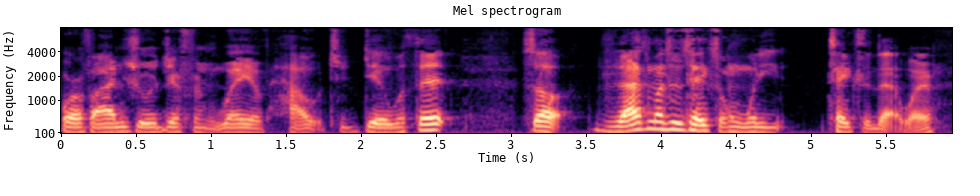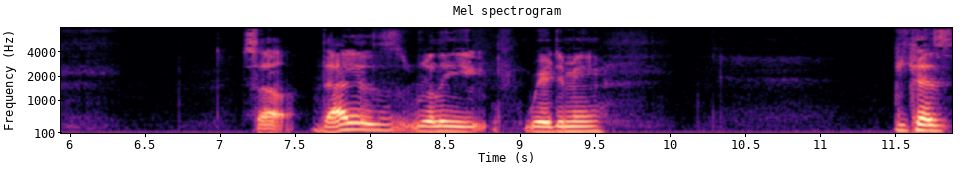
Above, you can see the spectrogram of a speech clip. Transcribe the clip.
or find you a different way of how to deal with it. So that's my two takes on when he takes it that way. So that is really weird to me because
